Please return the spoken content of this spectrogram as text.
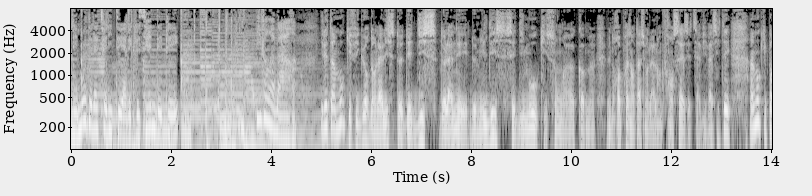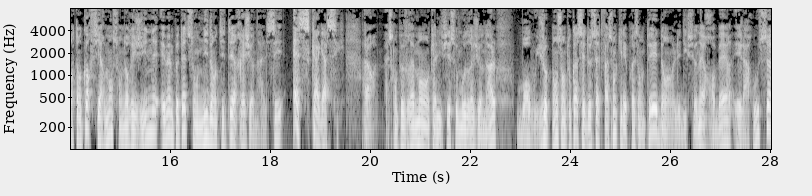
Les mots de l'actualité avec le CNDP. Yvan. Il est un mot qui figure dans la liste des dix de l'année 2010, ces dix mots qui sont euh, comme une représentation de la langue française et de sa vivacité, un mot qui porte encore fièrement son origine et même peut-être son identité régionale. C'est Alors, est-ce qu'on peut vraiment qualifier ce mot de régional? Bon oui, je pense. En tout cas, c'est de cette façon qu'il est présenté dans les dictionnaires Robert et Larousse.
